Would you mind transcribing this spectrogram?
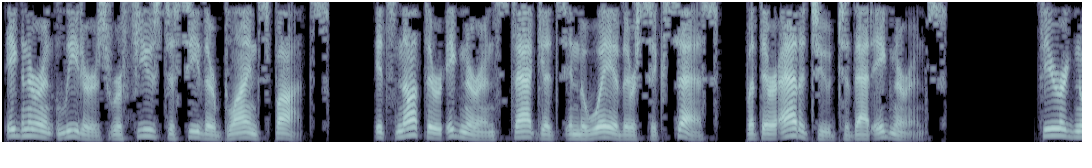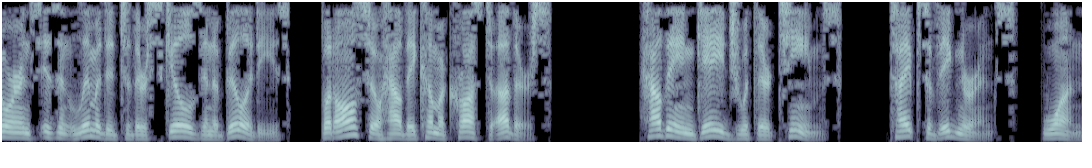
Ignorant leaders refuse to see their blind spots. It's not their ignorance that gets in the way of their success, but their attitude to that ignorance. Their ignorance isn't limited to their skills and abilities, but also how they come across to others. How they engage with their teams. Types of ignorance. 1.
